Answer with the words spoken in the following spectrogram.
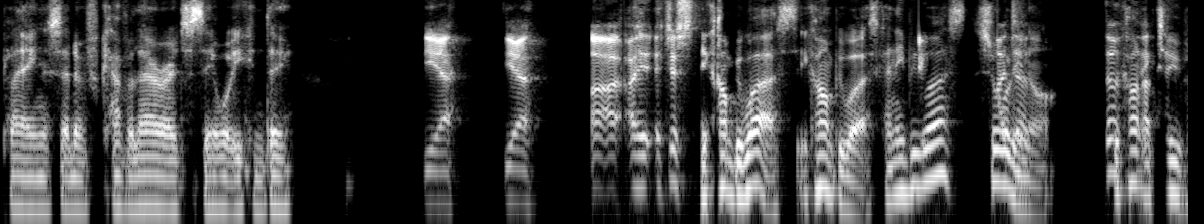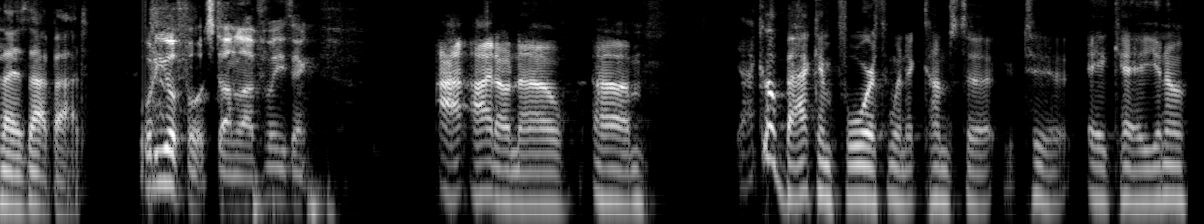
playing instead of Cavaleiro to see what he can do. Yeah, yeah. I, I just it can't be worse. It can't be worse. Can he be worse? Surely not. We can't have two players that bad. What are your thoughts, Don Love? What do you think? I, I don't know. Um, I go back and forth when it comes to to AK. You know,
